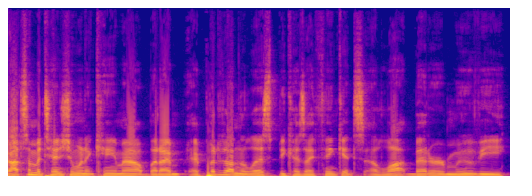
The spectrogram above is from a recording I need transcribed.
got some attention when it came out, but I, I put it on the list because I think it's a lot better movie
